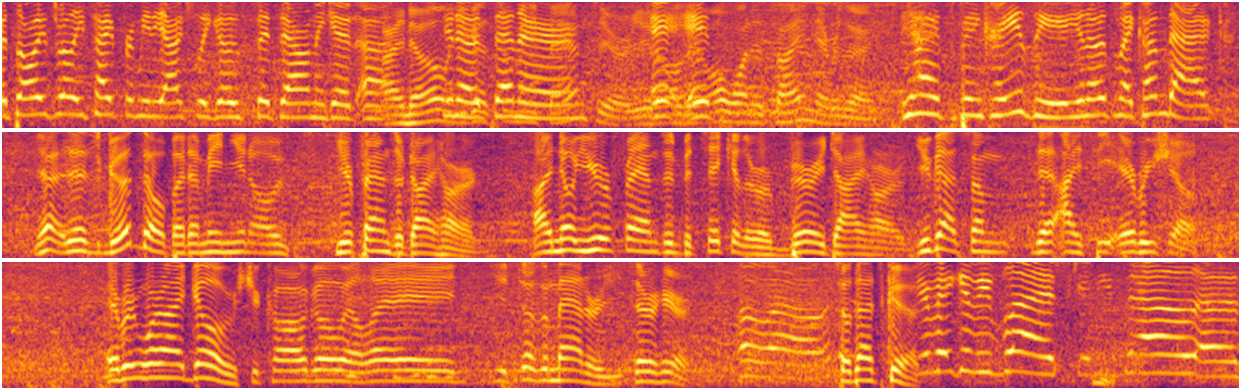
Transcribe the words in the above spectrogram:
it's always really tight for me to actually go sit down and get, uh, I know. you know, so dinner. many fans here. You It- know, they all want to sign everything. Yeah, it's been crazy. You know, it's my comeback. Yeah, it's good though. But I mean, you know, your fans are diehard. I know your fans in particular are very diehard. You got some that I see every show. Everywhere I go, Chicago, LA, it doesn't matter. They're here. Oh wow. So that's good. You're making me blush. Can you tell? Uh,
